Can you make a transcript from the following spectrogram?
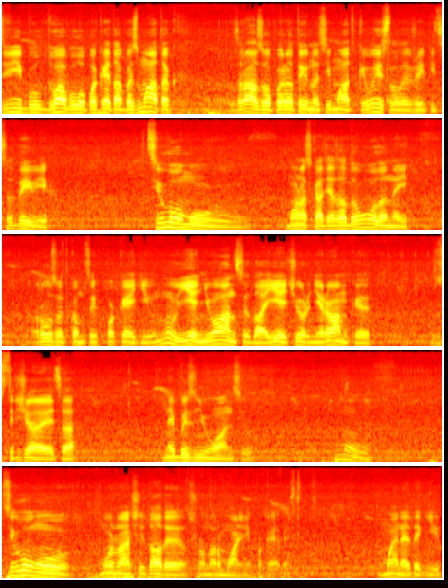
Дві, два було пакета без маток. Зразу оперативно ці матки вислали, вже і підсадив їх. В цілому, можна сказати, я задоволений розвитком цих пакетів. Ну, є нюанси, да, є чорні рамки, зустрічаються не без нюансів. Ну, в цілому можна вважати, що нормальні пакети. У мене такі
